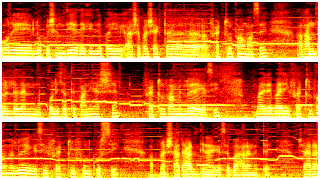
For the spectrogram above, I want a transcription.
পরে লোকেশন দিয়ে দেখি যে ভাই আশেপাশে একটা পেট্রোল পাম্প আছে। আলহামদুলিল্লাহ দেন কলিজাতে পানি আসছে। পেট্রোল পাম্পে লয়ে গেছি। বাইরে ভাই পেট্রোল পাম্পে লয়ে গেছি পেট্রোল ফুল করছি। আপনার সাড়ে আট দিন আর গেছে বাহারানিতে। সাড়ে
